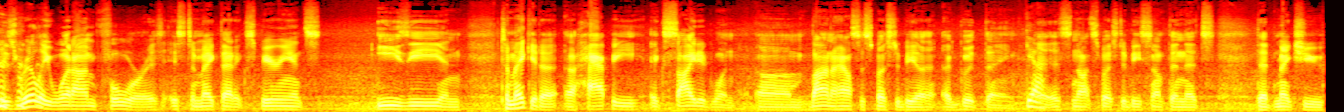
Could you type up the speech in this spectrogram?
is really what I'm for is, is to make that experience easy and to make it a, a happy, excited one. Um, buying a house is supposed to be a, a, good thing. Yeah. It's not supposed to be something that's that makes you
